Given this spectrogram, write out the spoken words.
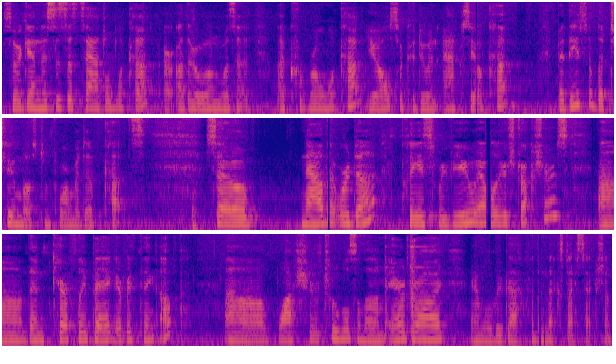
So again, this is a sagittal cut. Our other one was a, a coronal cut. You also could do an axial cut, but these are the two most informative cuts. So now that we're done, please review all your structures, uh, then carefully bag everything up, uh, wash your tools and let them air dry, and we'll be back for the next dissection.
